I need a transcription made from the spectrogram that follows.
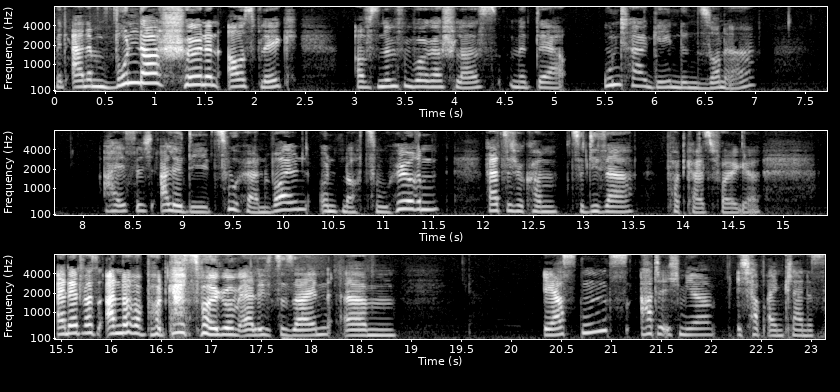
Mit einem wunderschönen Ausblick aufs Nymphenburger Schloss mit der untergehenden Sonne heiße ich alle, die zuhören wollen und noch zuhören, herzlich willkommen zu dieser Podcast-Folge. Eine etwas andere Podcast-Folge, um ehrlich zu sein. Ähm, erstens hatte ich mir, ich habe ein kleines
